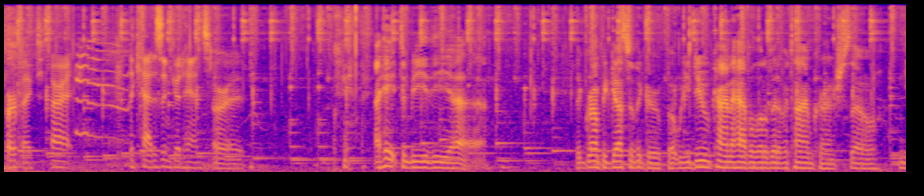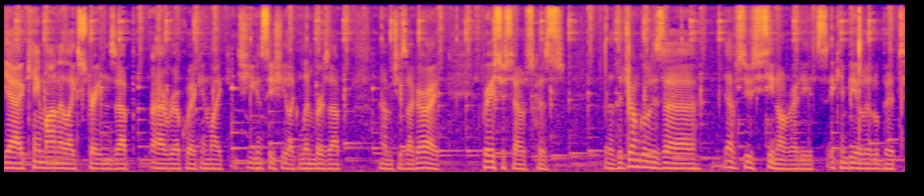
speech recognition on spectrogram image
Perfect. All right, the cat is in good hands. All right. I hate to be the uh, the grumpy Gus of the group, but we do kind of have a little bit of a time crunch. So Yeah, Kaimana like straightens up uh, real quick, and like she, you can see she like limbers up. Um, she's like, "All right, brace yourselves, because uh, the jungle is uh, as you've seen already. It's it can be a little bit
